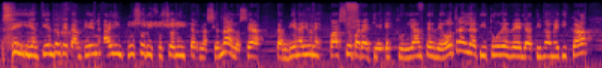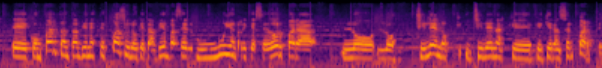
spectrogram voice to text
Sí, y entiendo que también hay incluso difusión internacional, o sea, también hay un espacio para que estudiantes de otras latitudes de Latinoamérica eh, compartan también este espacio, lo que también va a ser muy enriquecedor para los chilenos y chilenas que, quieran ser parte.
